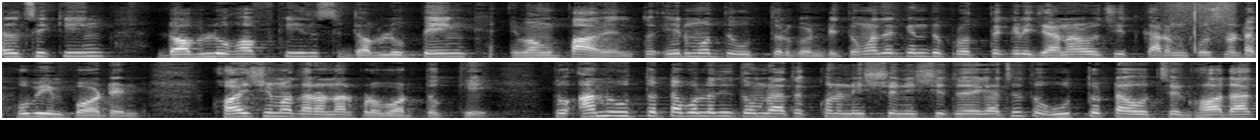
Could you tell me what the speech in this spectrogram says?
L C King W Hopkins W Penk এবং পাওয়েল তো এর মধ্যে উত্তর কোনটি? তোমাদের কিন্তু প্রত্যেকেরই জানা উচিত, কারণ প্রশ্নটা খুবই ইম্পর্টেন্ট ক্ষয়সীমা ধারণার প্রবর্তক কে? তো আমি উত্তরটা বলে দিই, তোমরা এতক্ষণে নিশ্চয়ই নিশ্চিত হয়ে গেছো। তো উত্তরটা হচ্ছে ঘদাক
